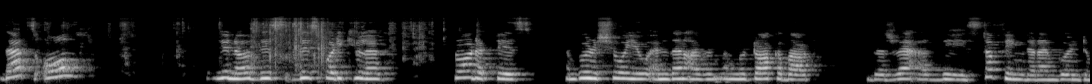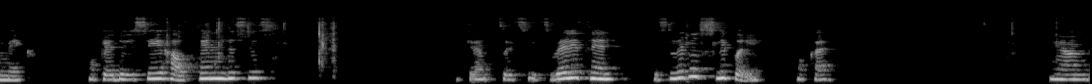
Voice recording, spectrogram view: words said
that's all you know this this particular product is i'm going to show you and then I am going to talk about the the stuffing that i'm going to make. Okay do you see how thin this is? Okay so it's it's very thin. It's a little slippery okay? And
